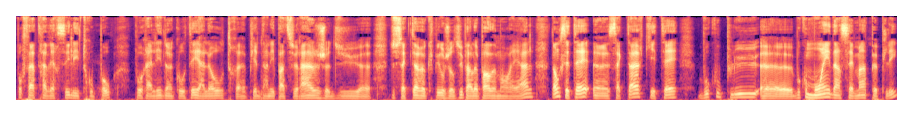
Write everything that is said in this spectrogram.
pour faire traverser les troupeaux, pour aller d'un côté à l'autre, euh, puis dans les pâturages du, euh, du secteur occupé aujourd'hui par le port de Montréal. Donc c'était un secteur qui était beaucoup plus, beaucoup moins densément peuplé.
